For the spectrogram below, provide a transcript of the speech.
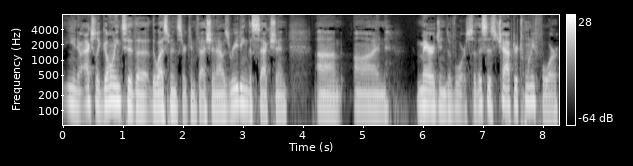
you know, actually going to the the Westminster Confession, I was reading the section um, on marriage and divorce. So this is chapter twenty four,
